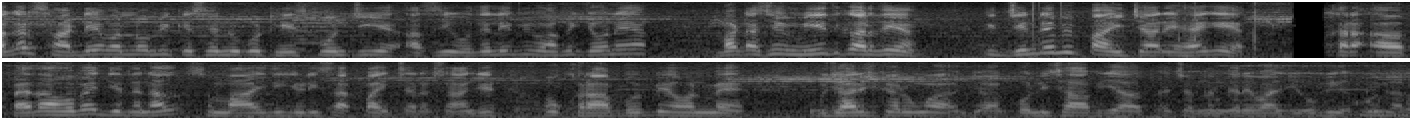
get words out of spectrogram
ਅਗਰ ਸਾਡੇ ਵੱਲੋਂ ਵੀ ਕਿਸੇ ਨੂੰ ਕੋਈ ਠੇਸ ਪਹੁੰਚੀ ਹੈ ਅਸੀਂ ਉਹਦੇ ਲਈ ਵੀ ਮਾਫੀ ਚਾਹੁੰਦੇ ਆ ਬਟ ਅਸੀਂ ਉਮੀਦ ਕਰਦੇ ਆ ਕਿ ਜਿੰਨੇ ਵੀ ਭਾਈਚਾਰੇ ਹੈਗੇ ਆ ਪੈਦਾ ਹੋਵੇ ਜਿਹਦੇ ਨਾਲ ਸਮਾਜ ਦੀ ਜਿਹੜੀ ਭਾਈਚਾਰਕ ਸਾਂਝ ਹੈ ਉਹ ਖਰਾਬ ਹੋਵੇ। ਹੁਣ ਮੈਂ ਗੁਜ਼ਾਰਿਸ਼ ਕਰੂੰਗਾ ਜਾਂ ਕੋਹਲੀ ਸਾਹਿਬ ਜਾਂ ਚੰਦਨ ਗਰੇਵਾਲ ਜੀ ਉਹ ਵੀ ਆਪਣੀ ਗੱਲ।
